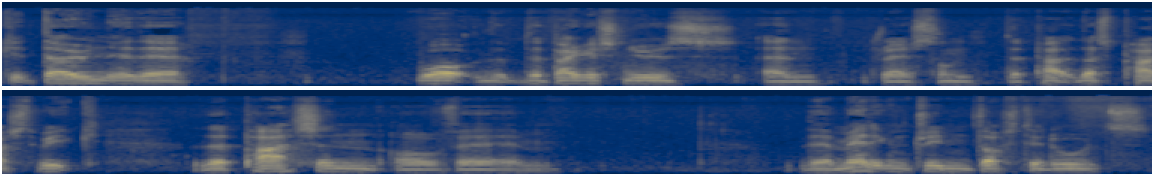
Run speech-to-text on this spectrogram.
get down to the what the, the biggest news in wrestling the pa- this past week: the passing of um, the American Dream, Dusty Rhodes,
